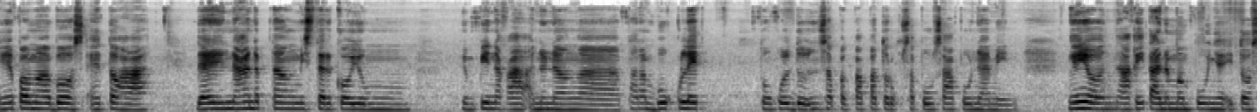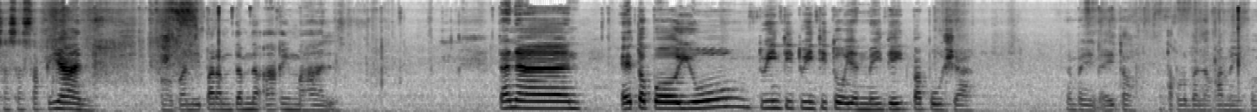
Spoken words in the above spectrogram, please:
Ngayon pa mga boss, eto ha. Dahil nahanap ng mister ko yung yung pinaka ano ng ah, parang booklet tungkol doon sa pagpapaturok sa pusa po namin. Ngayon, nakita naman po niya ito sa sasakyan. O, paniparamdam ng aking mahal. Tanan! Ito po yung 2022. Yan, may date pa po siya. Ano ba yun? Ay, ito. Nataklo ba ng kamay ko?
